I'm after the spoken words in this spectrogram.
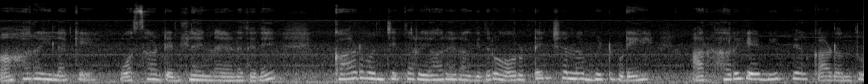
ಆಹಾರ ಇಲಾಖೆ ಹೊಸ ಡೆಡ್ಲೈನ್ನ ಎಳೆದಿದೆ. ಕಾರ್ಡ್ ವಂಚಿತರು ಯಾರ್ಯಾರಾಗಿದ್ದರೂ ಅವರು ಟೆನ್ಷನ್ನ ಬಿಟ್ಬಿಡಿ, ಅರ್ಹರಿಗೆ ಬಿ ಪಿ ಎಲ್ ಕಾರ್ಡ್ ಅಂತೂ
